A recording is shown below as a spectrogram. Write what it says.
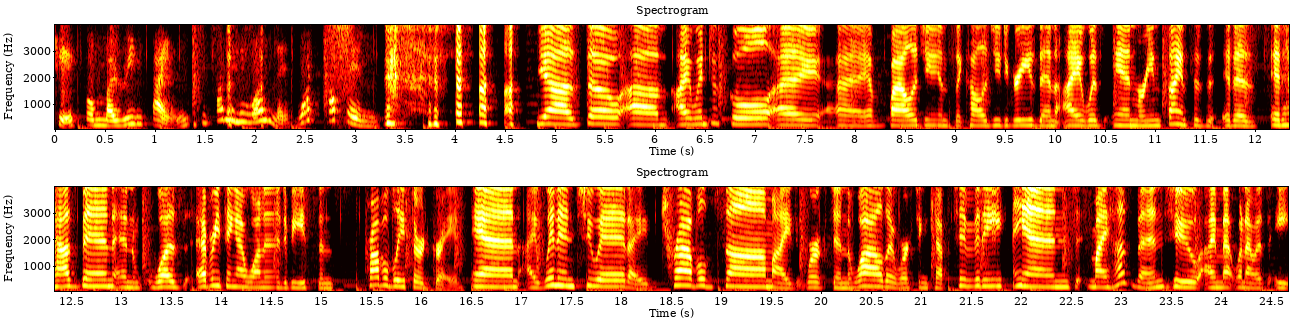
shift from marine science to family wellness? What happened? yeah, so um, I went to school. I, I have biology and psychology degrees, and I was in marine sciences. It is, it has been, and was everything I wanted to be since probably third grade. And I went into it. I traveled some. I worked in the wild. I worked in captivity. And my husband, who I met when I was 18,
